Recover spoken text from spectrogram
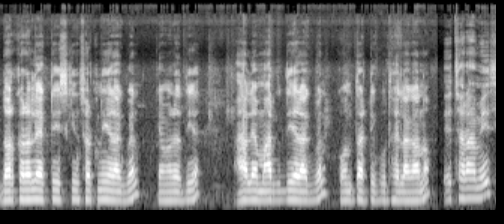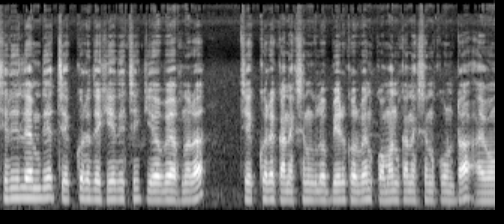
দরকার হলে একটি স্ক্রিনশট নিয়ে রাখবেন ক্যামেরা দিয়ে। আলে মার্ক দিয়ে রাখবেন, কোন তারটি কোথায় লাগানো। এছাড়া আমি সিরিজ ল্যাম্প দিয়ে চেক করে দেখিয়ে দিচ্ছি কীভাবে আপনারা চেক করে কানেকশানগুলো বের করবেন কমন কানেকশান কোনটা এবং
